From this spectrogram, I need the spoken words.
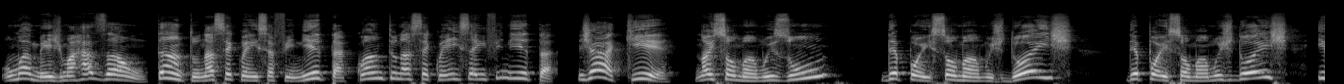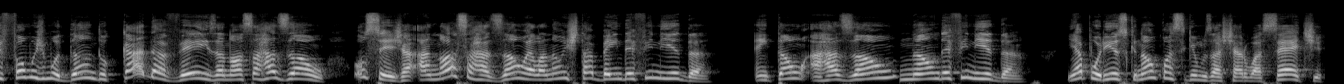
uma mesma razão, tanto na sequência finita quanto na sequência infinita. Já aqui, nós somamos 1, depois somamos 2, depois somamos 2 e fomos mudando cada vez a nossa razão, ou seja, a nossa razão ela não está bem definida. Então, a razão não definida. E é por isso que não conseguimos achar o A7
